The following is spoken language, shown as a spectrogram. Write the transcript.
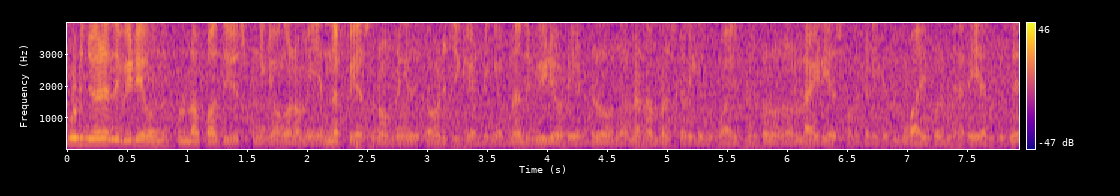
முடிஞ்ச வரை இந்த வீடியோ வந்து ஃபுல்லாக பார்த்து யூஸ் பண்ணிக்கோங்க. நம்ம என்ன பேசுகிறோம் அப்படிங்கிறது கவனிச்சு கேட்டிங்க அப்படின்னா இந்த வீடியோட எண்டில் ஒரு நல்ல நம்பர்ஸ் கிடைக்கிறதுக்கு வாய்ப்பு இருக்குது ஒரு நல்ல ஐடியாஸ் கூட கிடைக்கிறதுக்கு வாய்ப்புகள் நிறைய இருக்குது.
